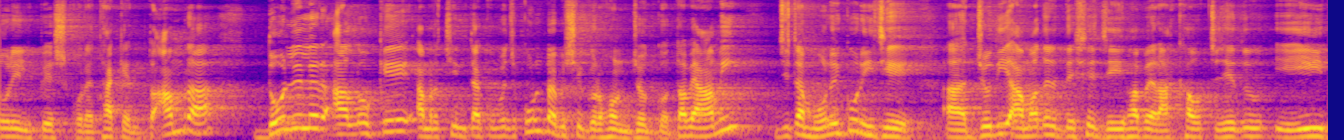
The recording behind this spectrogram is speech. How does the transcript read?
দলিল পেশ করে থাকেন। তো আমরা দলিলের আলোকে আমরা চিন্তা করব যে কোনটা বেশি গ্রহণযোগ্য। তবে আমি যেটা মনে করি যে যদি আমাদের দেশে যেইভাবে রাখা হচ্ছে, যেহেতু ঈদ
